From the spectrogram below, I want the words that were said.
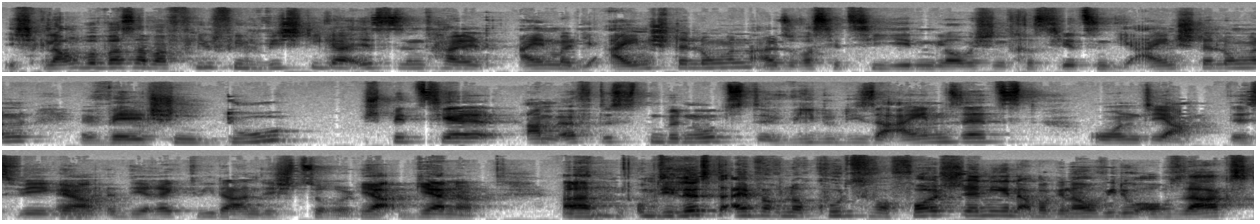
Ich glaube, was aber viel, viel wichtiger ist, sind halt einmal die Einstellungen. Also was jetzt hier jeden, glaube ich, interessiert, sind die Einstellungen, welchen du speziell am öftesten benutzt, wie du diese einsetzt. Und ja, deswegen ja. direkt wieder an dich zurück. Ja, gerne. Ähm, um die Liste einfach noch kurz zu vervollständigen, aber genau wie du auch sagst,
